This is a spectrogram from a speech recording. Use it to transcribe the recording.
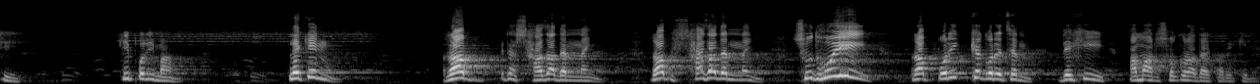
কি? কি পরিমাণ? লেকিন রব এটা সাজা দেন নাই। রব সাজা দেন নাই। শুধুই রব পরীক্ষা করেছেন, দেখি আমার শকর আদায় করে কিনা।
